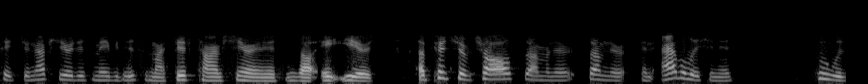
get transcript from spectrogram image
picture, and I've shared this maybe this is my fifth time sharing this in about eight years, a picture of Charles Sumner, Sumner, an abolitionist who was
